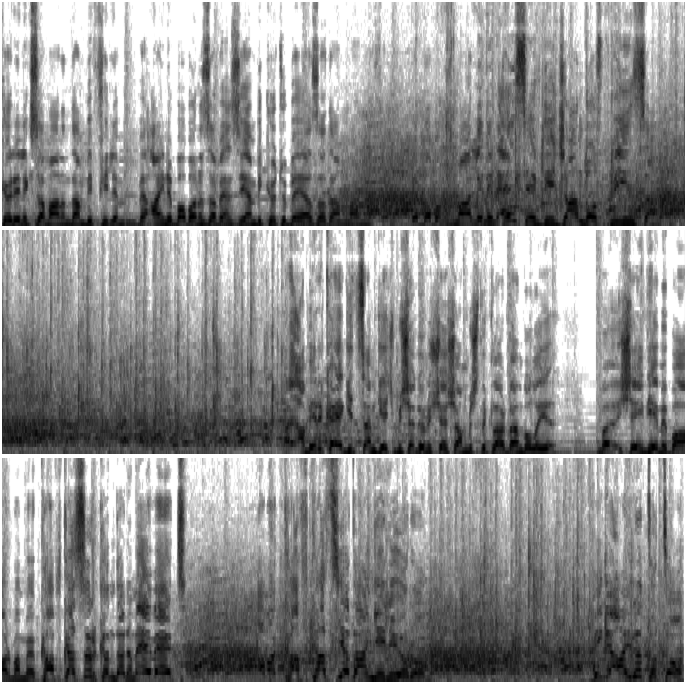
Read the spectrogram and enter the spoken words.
kölelik zamanından bir film ve aynı babanıza benzeyen bir kötü beyaz adam var mesela. Ve babanız mahallenin en sevdiği can dost bir insan. Ay, Amerika'ya gitsem geçmişe dönüş yaşanmışlıklardan dolayı şey diye mi bağırmam? Kafkas ırkındanım evet. Ama Kafkasya'dan geliyorum. Beni ayrı tutun.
